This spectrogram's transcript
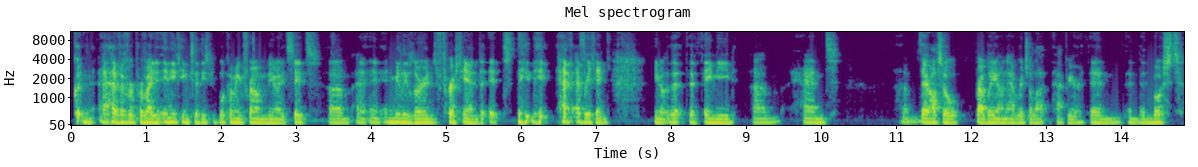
couldn't have ever provided anything to these people coming from the united states um, and, and, really learned firsthand that it's they, they have everything you know that, that they need um, and um, they're also probably on average a lot happier than than, than most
